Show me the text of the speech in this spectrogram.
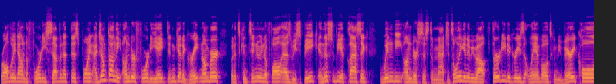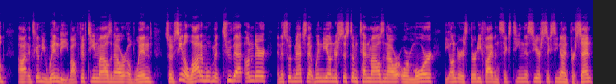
We're all the way down to 47 at this point. I jumped on the under 48, didn't get a great number, but it's continuing to fall as we speak. And this would be a classic windy under system match. It's only going to be about 30 degrees at Lambeau. It's going to be very cold. Uh, and it's going to be windy, about 15 miles an hour of wind. So I've seen a lot of movement to that under, and this would match that windy under system, 10 miles an hour or more. The under is 35 and 16 this year, 69%.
